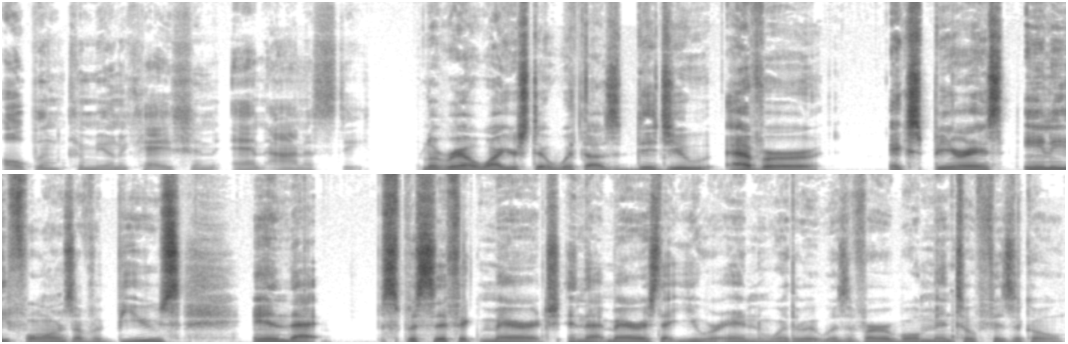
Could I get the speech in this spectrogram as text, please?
open communication and honesty. Laurel, while you're still with us, did you ever experience any forms of abuse in that specific marriage, in that marriage that you were in, whether it was verbal, mental, physical?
